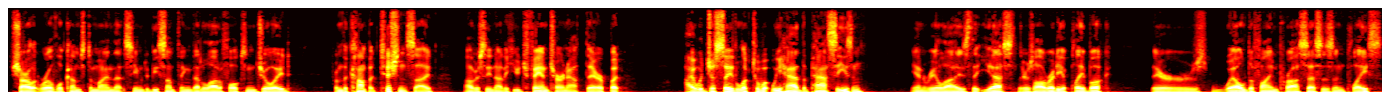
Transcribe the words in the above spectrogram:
Charlotte Roval comes to mind. That seemed to be something that a lot of folks enjoyed from the competition side. Obviously, not a huge fan turnout there, but I would just say look to what we had the past season and realize that yes, there's already a playbook. There's well defined processes in place.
